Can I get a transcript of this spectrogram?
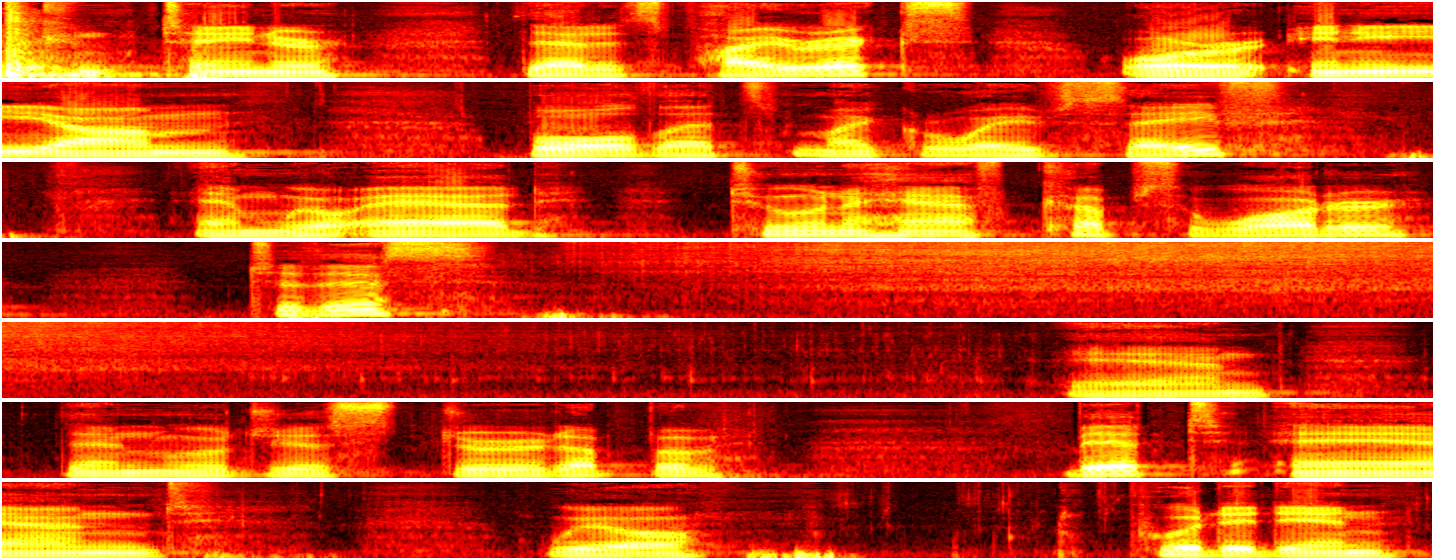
container that it's Pyrex or any um, bowl that's microwave safe. And we'll add two and a half cups of water to this. And then we'll just stir it up a bit and we'll put it in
